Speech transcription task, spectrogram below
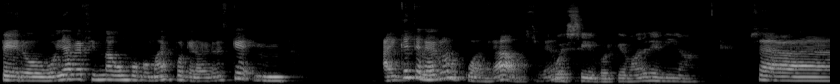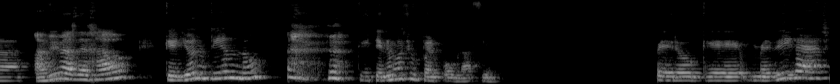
Pero voy a ver si hago un poco más porque la verdad es que mm, hay que tenerlos cuadrados. ¿eh? Pues sí, porque madre mía. O sea. A mí me has dejado. Que yo entiendo que tenemos superpoblación. Pero que me digas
